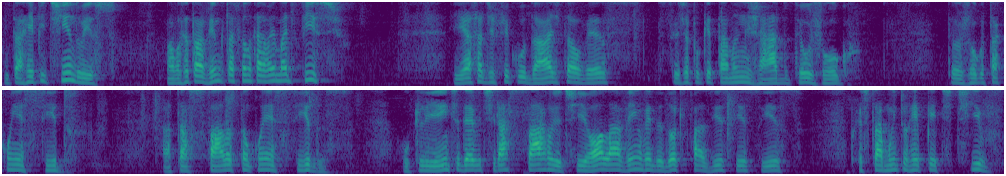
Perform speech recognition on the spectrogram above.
e está repetindo isso. Mas você está vendo que está ficando cada vez mais difícil. E essa dificuldade talvez seja porque está manjado o teu jogo. Teu jogo está conhecido. As falas estão conhecidas. O cliente deve tirar sarro de ti. Ó, oh, lá vem o vendedor que faz isso, isso, isso. Porque está muito repetitivo.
